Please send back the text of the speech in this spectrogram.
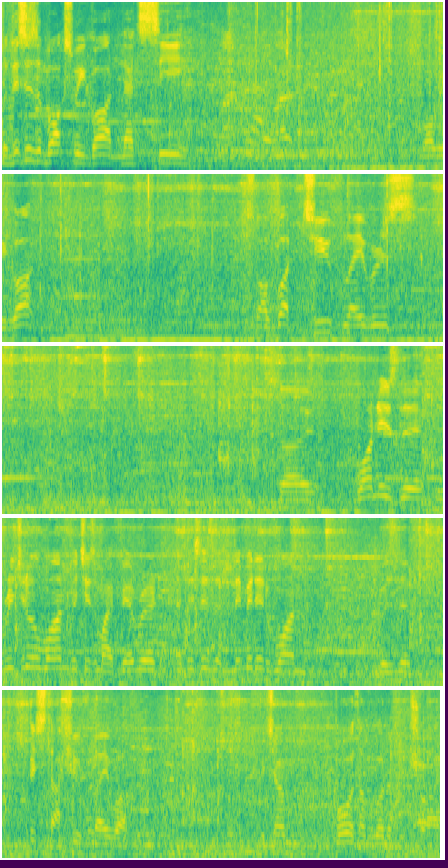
So this is the box we got. Let's see what we got. So I've got two flavors. So one is the original one which is my favorite and this is a limited one with the pistachio flavor which I'm both I'm to try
